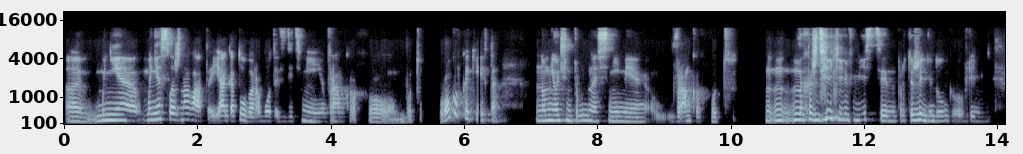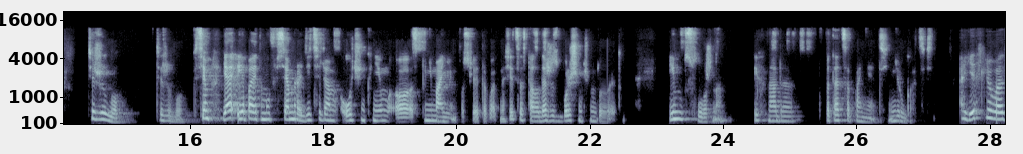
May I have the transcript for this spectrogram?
А, мне, мне сложновато. Я готова работать с детьми в рамках вот, уроков каких-то, но мне очень трудно с ними в рамках вот нахождения вместе на протяжении долгого времени. Тяжело, тяжело. Всем, я, я поэтому всем родителям очень к ним э, с пониманием после этого относиться стала, даже с большим, чем до этого. Им сложно, их надо пытаться понять, не ругаться с ними. А есть ли у вас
